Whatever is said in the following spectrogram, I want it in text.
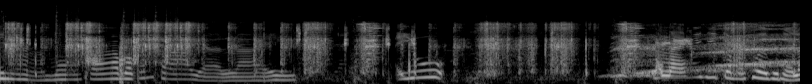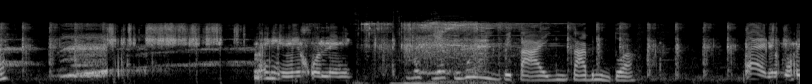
ยหน้ามองฟ้าบอกกันตาอย่าไหลอายุอะไรไม่คิดจะมาช่วยกูหน่อยละไม่เห็นมีคนเลย เมื่อกี้กูเพิ่งยิงไปตายยิงตายไปหนึ่งตัว ได้เดี๋ยวกูไป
